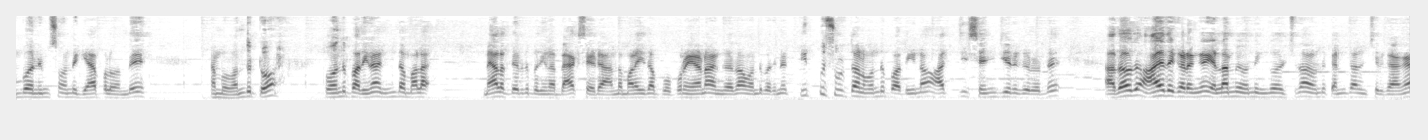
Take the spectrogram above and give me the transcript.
ஒம்பது நிமிஷம் வந்து கேப்பில் வந்து நம்ம வந்துட்டோம். இப்போ வந்து பார்த்திங்கன்னா இந்த மலை மேலே தெரிந்து பார்த்தீங்கன்னா பேக் சைடு அந்த மலை தான் போக போகிறோம் ஏன்னா அங்கே தான் வந்து பார்த்திங்கன்னா திப்பு சுல்தான் வந்து பார்த்தீங்கன்னா ஆட்சி செஞ்சுருக்கிறது. அதாவது ஆயுத கிடங்கு எல்லாமே வந்து இங்கே வச்சு தான் வந்து கண்காணிச்சிருக்காங்க.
